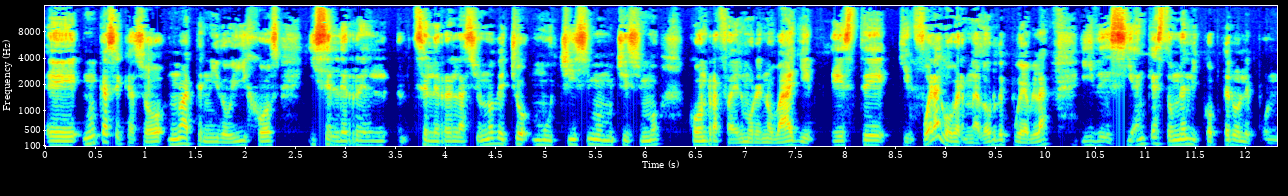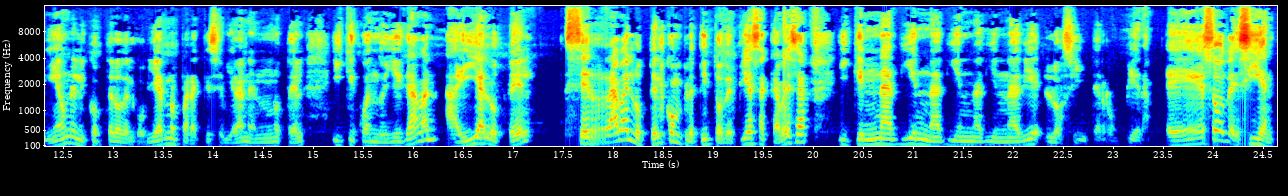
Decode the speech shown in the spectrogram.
eh, nunca se casó, no ha tenido hijos y se le, se le relacionó, de hecho, muchísimo, muchísimo con Rafael Moreno Valle, este, quien fuera gobernador de Puebla, y decían que hasta un helicóptero le ponía un helicóptero del gobierno para que se vieran en un hotel y que cuando llegaban ahí al hotel, cerraba el hotel completito de pies a cabeza y que nadie, nadie, nadie, nadie los interrumpiera. Eso decían,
